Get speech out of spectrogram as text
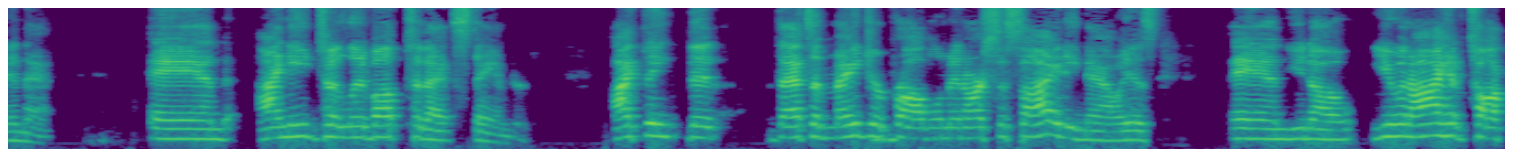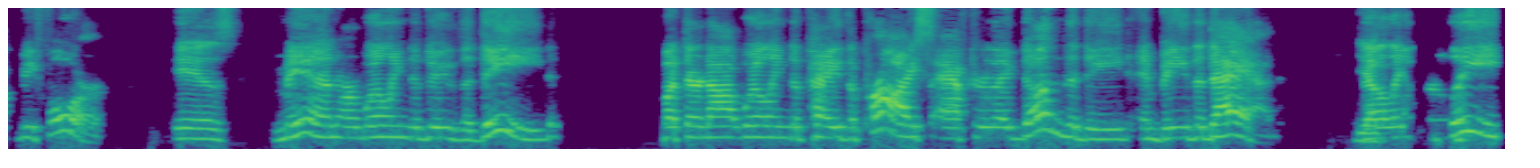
in that and I need to live up to that standard. I think that that's a major problem in our society now is and you know you and I have talked before is men are willing to do the deed but they're not willing to pay the price after they've done the deed and be the dad. Yep. They'll either leave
